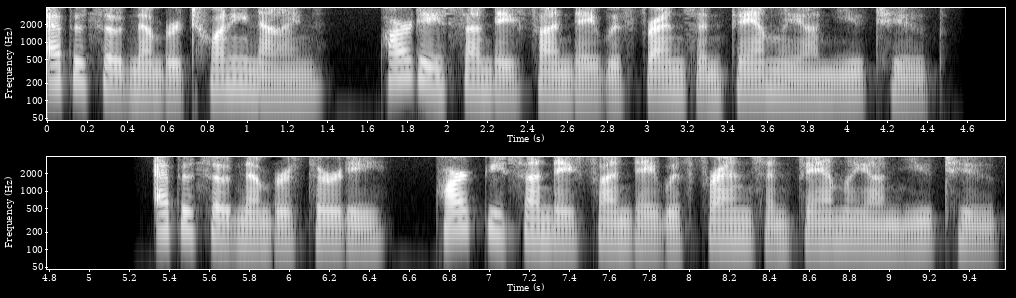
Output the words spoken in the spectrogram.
Episode number 29, Part A Sunday Fun Day with Friends and Family on YouTube. Episode number 30, Part B Sunday Fun Day with Friends and Family on YouTube.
